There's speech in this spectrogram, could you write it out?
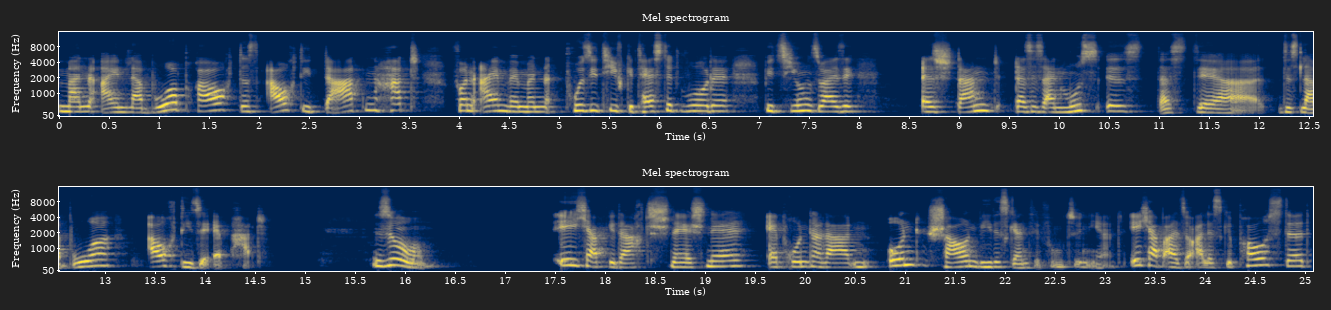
man ein Labor braucht, das auch die Daten hat von einem, wenn man positiv getestet wurde, beziehungsweise es stand, dass es ein Muss ist, dass der, das Labor auch diese App hat. So, ich habe gedacht, schnell, schnell App runterladen und schauen, wie das Ganze funktioniert. Ich habe also alles gepostet,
